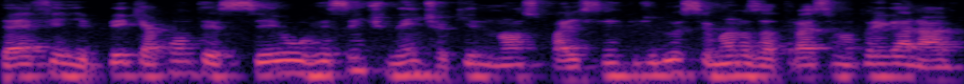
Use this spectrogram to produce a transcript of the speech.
da FNP, que aconteceu recentemente aqui no nosso país, cerca de duas semanas atrás, se não estou enganado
